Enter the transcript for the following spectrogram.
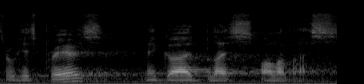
through his prayers. May God bless all of us.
